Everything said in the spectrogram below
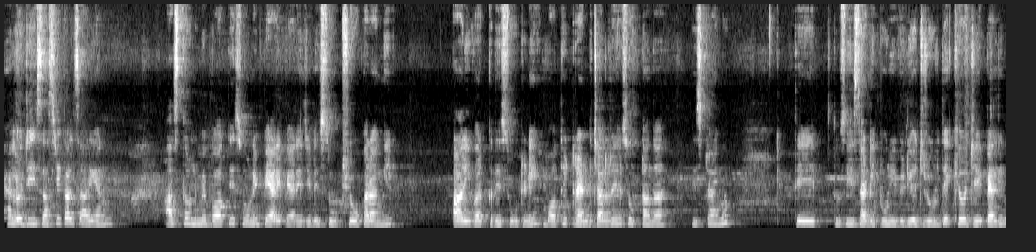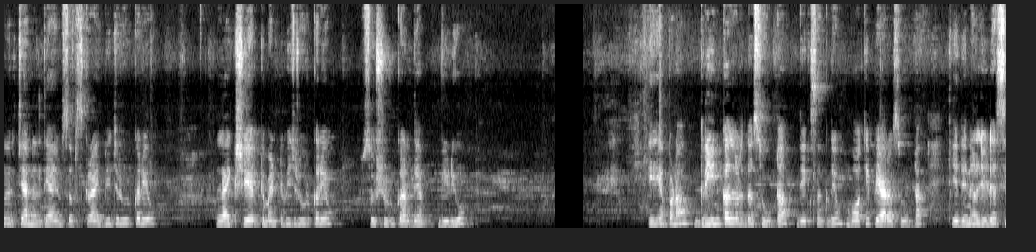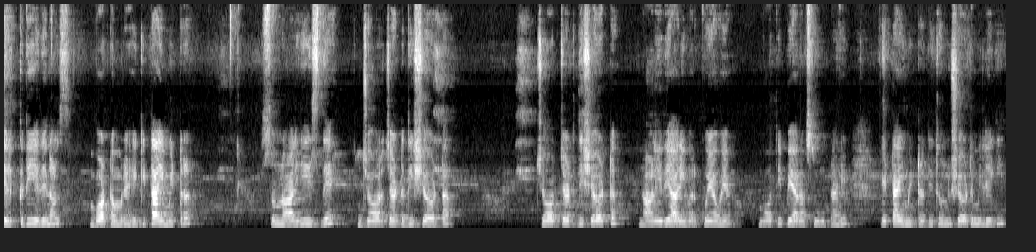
Hello ਜੀ, ਸਤਿ ਸ਼੍ਰੀ ਅਕਾਲ ਸਾਰਿਆਂ ਨੂੰ। ਅੱਜ ਤੁਹਾਨੂੰ ਮੈਂ ਬਹੁਤ ਹੀ ਸੋਹਣੇ, ਪਿਆਰੇ ਪਿਆਰੇ ਜਿਹੜੇ ਸੂਟ ਸ਼ੋਅ ਕਰਾਂਗੀ। ਆਰੀ ਵਰਕ ਦੇ ਸੂਟ ਨੇ, ਬਹੁਤ ਹੀ ਟ੍ਰੈਂਡ ਚੱਲ ਰਿਹਾ ਸੂਟਾਂ ਦਾ ਇਸ ਟਾਈਮ ਤੇ ਤੁਸੀਂ ਸਾਡੀ ਪੂਰੀ ਵੀਡੀਓ ਜ਼ਰੂਰ ਦੇਖਿਓ। ਜੇ ਪਹਿਲੀ ਵਾਰ ਚੈਨਲ ਤੇ ਆਏ ਹੋ ਸਬਸਕ੍ਰਾਈਬ ਵੀ ਜ਼ਰੂਰ ਕਰਿਓ। ਲਾਈਕ ਸ਼ੇਅਰ ਕਮੈਂਟ ਵੀ ਜ਼ਰੂਰ ਕਰਿਓ। ਸੋ ਸ਼ੁਰੂ ਕਰਦੇ ਹਾਂ ਵੀਡੀਓ ਇਹ ਆਪਣਾ ਗ੍ਰੀਨ ਕਲਰ ਦਾ ਸੂਟ ਆ, ਦੇਖ ਸਕਦੇ ਹੋ, ਬਹੁਤ ਹੀ ਪਿਆਰਾ ਸੂਟ ਆ। ਇਹਦੇ ਨਾਲ ਜਿਹੜਾ ਸਿਲਕ ਦੀ ਇਹਦੇ ਨਾਲ ਬਾਟਮ ਰਹੇਗੀ 2.5 ਮੀਟਰ। ਸੋ ਨਾਲ ਹੀ ਇਸ ਦੇ ਜਾਰਜਟ ਦੀ ਸ਼ਰਟ ਆ। ਜਾਰਜਟ ਦੀ ਸ਼ਰਟ ਨਾਲ ਇਹਦੇ ਆਰੀ ਵਰਕ ਹੋਇਆ ਹੋਇਆ। ਬਹੁਤ ਹੀ ਪਿਆਰਾ ਸੂਟ ਆ ਇਹ। ਇਹ 2.5 ਮੀਟਰ ਦੀ ਤੁਹਾਨੂੰ ਸ਼ਰਟ ਮਿਲੇਗੀ।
